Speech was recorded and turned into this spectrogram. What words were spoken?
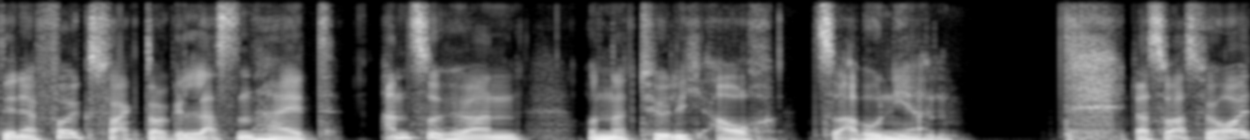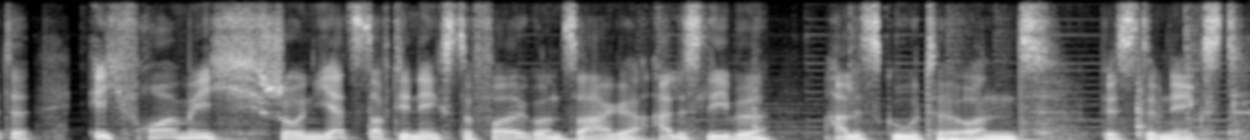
den Erfolgsfaktor Gelassenheit anzuhören und natürlich auch zu abonnieren. Das war's für heute. Ich freue mich schon jetzt auf die nächste Folge und sage alles Liebe, alles Gute und bis demnächst.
